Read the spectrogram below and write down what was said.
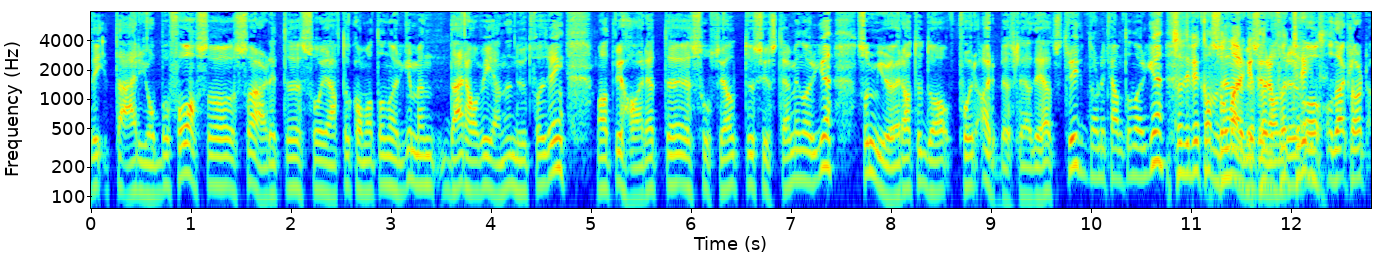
det ikke er jobb å få, så, så er det ikke så gjevt å komme til Norge. Men der har vi igjen en utfordring med at vi har et uh, sosialt system i Norge som gjør at du da får arbeidsledighetstrygd når du kommer til Norge. Så de vil komme til Norge for å få trygd? Og, og, det er klart,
